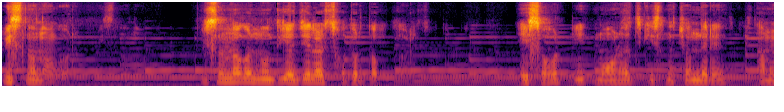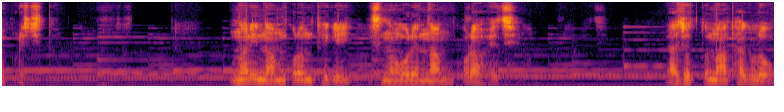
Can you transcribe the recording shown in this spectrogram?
কৃষ্ণনগর। কৃষ্ণনগর নদিয়া জেলার সদর দপ্তর। এই শহরটি মহারাজ কৃষ্ণচন্দ্রের নামে পরিচিত। ওনারই নামকরণ থেকেই কৃষ্ণনগরের নাম করা হয়েছে। রাজত্ব না থাকলেও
